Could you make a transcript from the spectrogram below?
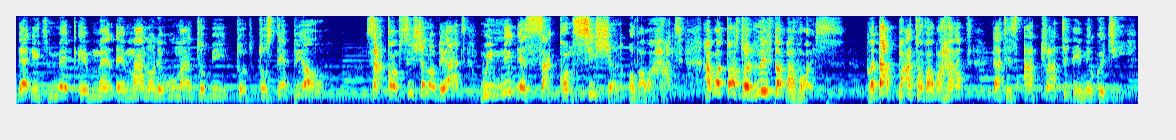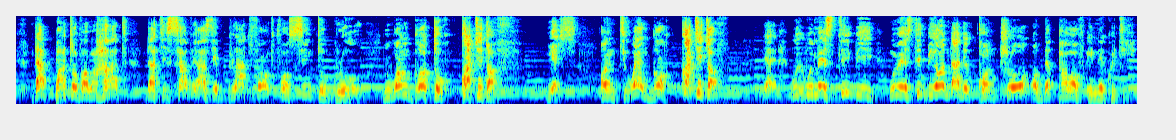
then it make a man, a man or a woman to be to, to stay pure circumcision of the heart. We need the circumcision of our heart. I want us to lift up our voice because that part of our heart that is attracting iniquity, that part of our heart that is serving as a platform for sin to grow, we want God to cut it off. Yes, until when God cut it off, we, we may still be we may still be under the control of the power of iniquity.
